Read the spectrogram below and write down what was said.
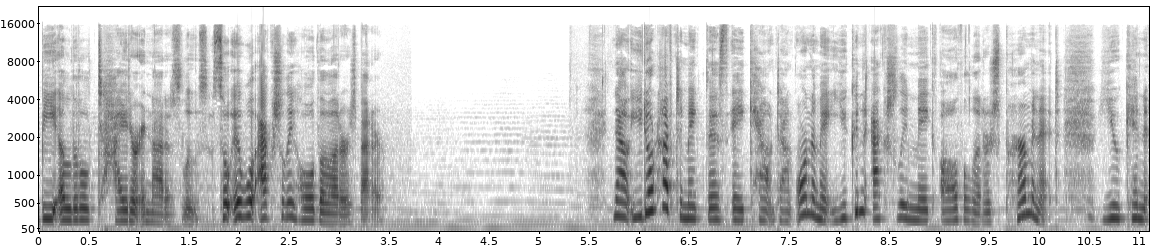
be a little tighter and not as loose. So it will actually hold the letters better. Now, you don't have to make this a countdown ornament. You can actually make all the letters permanent. You can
